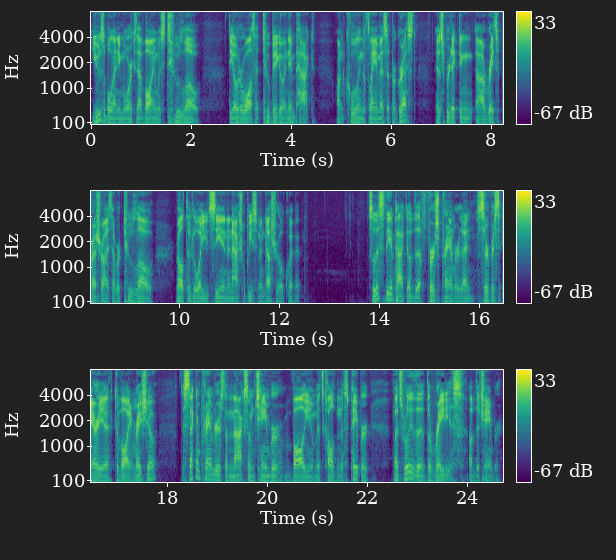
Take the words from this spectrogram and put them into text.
usable anymore because that volume was too low. The outer walls had too big of an impact on cooling the flame as it progressed. It was predicting uh, rates of pressurize that were too low relative to what you'd see in an actual piece of industrial equipment. So this is the impact of the first parameter then, surface area to volume ratio. The second parameter is the maximum chamber volume, it's called in this paper, but it's really the, the radius of the chamber.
